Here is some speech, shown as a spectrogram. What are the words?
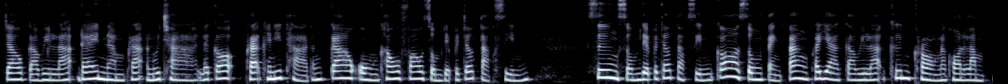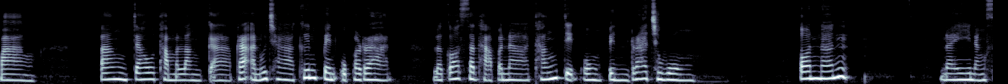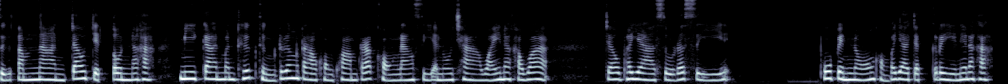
เจ้ากาวิละได้นำพระอนุชา และก็พระคณิษฐาทั้ง 9 องค์เข้าเฝ้าสมเด็จพระเจ้าตากสิน ซึ่งสมเด็จพระเจ้าตากสินก็ทรงแต่งตั้งพระยากาวิละขึ้นครองนครลำปาง ตั้งเจ้าธรรมลังกาพระอนุชาขึ้นเป็นอุปราช แล้วก็สถาปนาทั้งเจ็ดองค์เป็นราชวงศ์ ตอนนั้น ในหนังสือตำนานเจ้าเจ็ดตนนะคะ มีการบันทึกถึงเรื่องราวของความรักของนางศรีอนุชาไว้นะคะว่า เจ้าพระยาสุรศีผู้เป็นน้องของพระยาจักรีเนี่ยนะคะ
